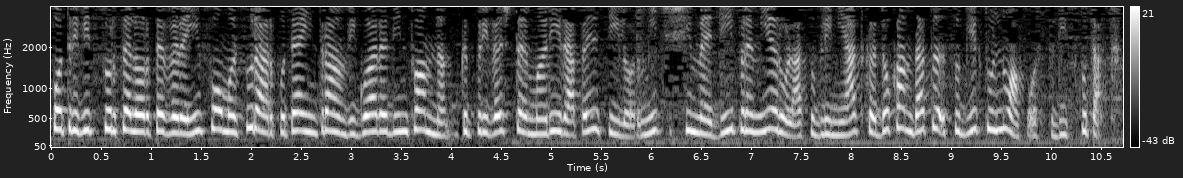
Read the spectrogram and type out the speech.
Potrivit surselor TVR Info, măsura ar putea intra în vigoare din toamnă. Cât privește mărirea pensiilor mici și medii, premierul a subliniat că deocamdată subiectul nu a fost discutat.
